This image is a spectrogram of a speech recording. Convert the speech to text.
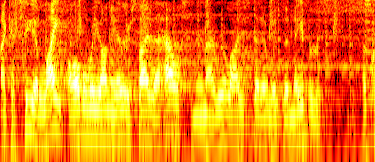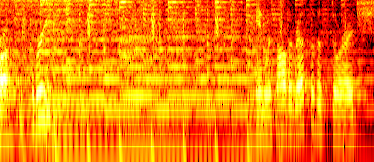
I could see a light all the way on the other side of the house and then I realized that it was the neighbors across the street. And with all the rest of the storage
